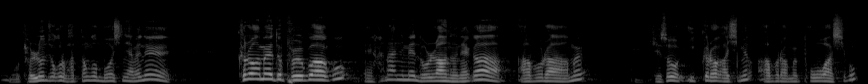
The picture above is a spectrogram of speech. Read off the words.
뭐 결론적으로 봤던 건 무엇이냐면은 그럼에도 불구하고 예, 하나님의 놀라운 은혜가 아브라함을 예, 계속 이끌어 가시며 아브라함을 보호하시고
